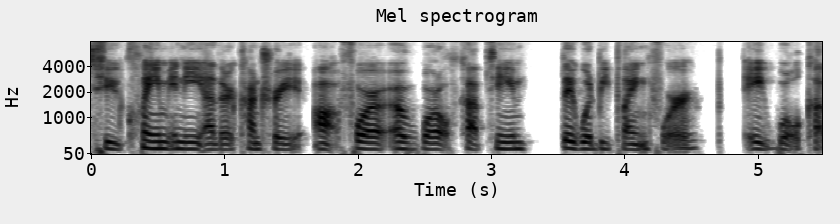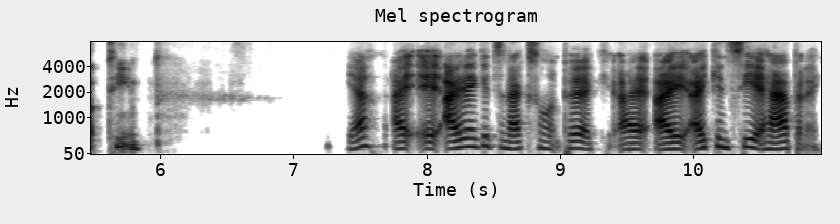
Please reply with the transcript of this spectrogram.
to claim any other country uh, for a World Cup team, they would be playing for a World Cup team. Yeah, I I think it's an excellent pick. I I, I can see it happening.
